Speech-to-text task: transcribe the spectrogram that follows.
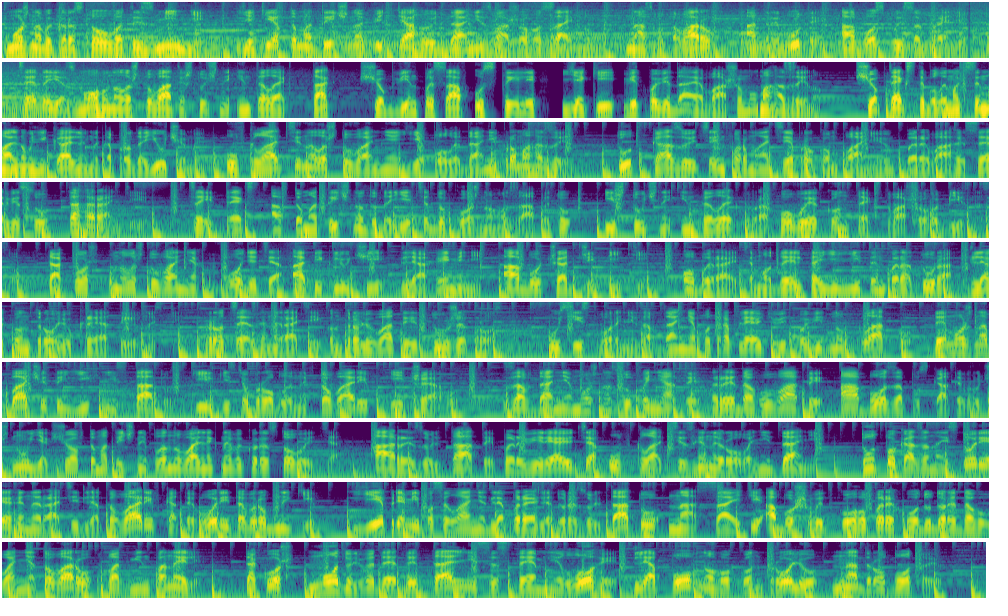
Можна використовувати змінні, які автоматично підтягують дані з вашого сайту, назву товару, атрибути або список брендів. Це дає змогу налаштувати штучний інтелект так, щоб він писав у стилі, який відповідає вашому магазину. Щоб тексти були максимально унікальними та продаючими, у вкладці налаштування є поле дані про магазин. Тут вказується інформація про компанію, переваги сервісу та гарантії. Цей текст автоматично додається до кожного запиту, і штучний інтелект враховує контекст вашого бізнесу. Також у налаштуваннях вводяться API-ключі для Gemini або ChatGPT. Обирається модель та її температура для контролю креативності. Процес генерації контролювати дуже просто. Усі створені завдання потрапляють у відповідну вкладку, де можна бачити їхній статус, кількість оброблених товарів і чергу. Завдання можна зупиняти, редагувати або запускати вручну, якщо автоматичний планувальник не використовується. А результати перевіряються у вкладці Згенеровані дані. Тут показана історія генерацій для товарів, категорій та виробників. Є прямі посилання для перегляду результату на сайті або швидкого переходу до редагування товару в адмінпанелі. Також модуль веде детальні системні логи для повного контролю над роботою.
